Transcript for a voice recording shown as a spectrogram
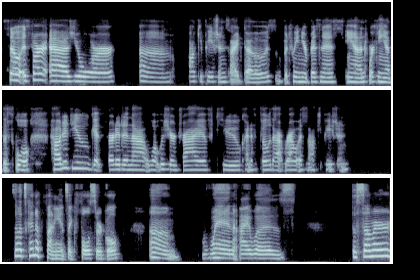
So as far as your um occupation side goes, between your business and working at the school, how did you get started in that? What was your drive to kind of go that route as an occupation? So it's kind of funny. It's like full circle. Um, when I was the summer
